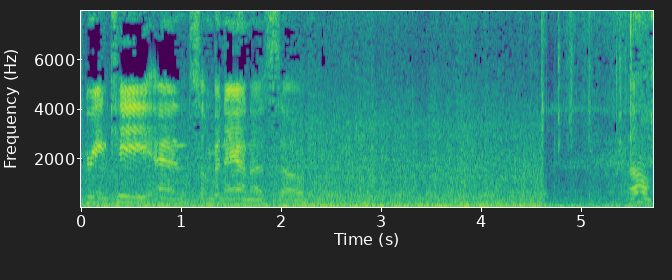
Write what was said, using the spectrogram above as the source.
green tea and some bananas, so. Oh.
